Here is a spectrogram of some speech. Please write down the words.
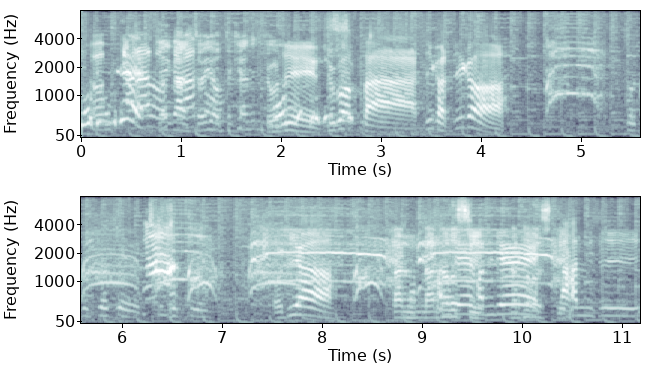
뭔데? 따라서 저희가 따라서. 저희 어떻게 하는지 교지 죽었다. 아! 교집. 난 어디야? 난한 개, 하나씩. 한난 개. 나 한시.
